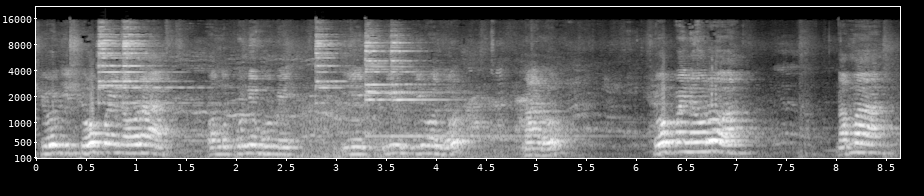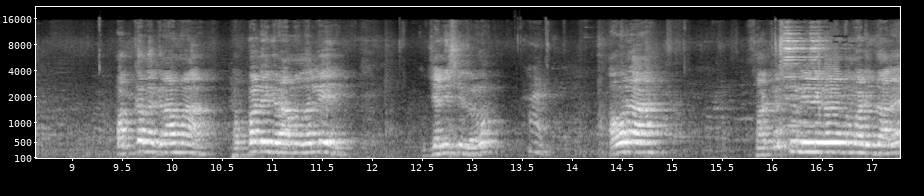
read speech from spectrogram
ಶಿವಜಿ ಶಿವಪ್ಪಯ್ಯನವರ ಒಂದು ಪುಣ್ಯಭೂಮಿ ಈ ಈ ಈ ಒಂದು ನಾಡು. ಶಿವಪ್ಪಯ್ಯನವರು ನಮ್ಮ ಪಕ್ಕದ ಗ್ರಾಮ, ಹೆಬ್ಬಳ್ಳಿ ಗ್ರಾಮದಲ್ಲಿ ಜನಿಸಿದರು ಅವರ ಸಾಕಷ್ಟು ಲೀಲೆಗಳನ್ನು ಮಾಡಿದ್ದಾರೆ.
